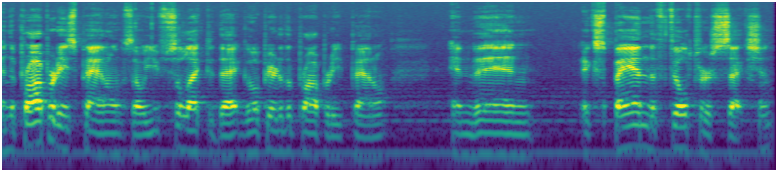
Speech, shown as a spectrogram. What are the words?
in the Properties panel, so you've selected that, go up here to the Property panel and then expand the Filters section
